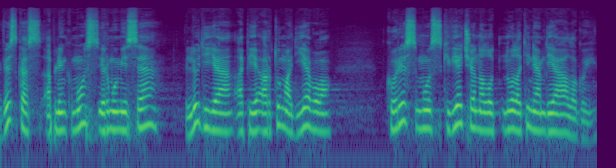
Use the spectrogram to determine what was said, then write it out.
Viskas aplink mus ir mumyse liudyja apie artumą Dievo, kuris mus kviečia nuolatiniam dialogui.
